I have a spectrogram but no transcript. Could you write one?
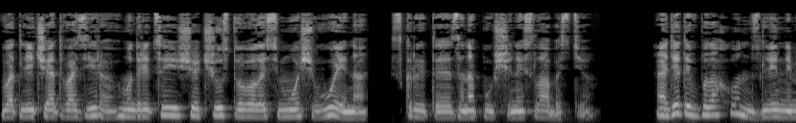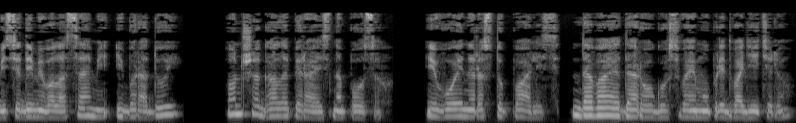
в отличие от Вазира, в мудреце еще чувствовалась мощь воина, скрытая за напущенной слабостью. Одетый в балахон с длинными седыми волосами и бородой, он шагал, опираясь на посох, и воины расступались, давая дорогу своему предводителю.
